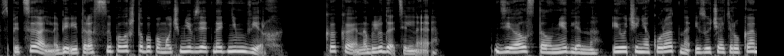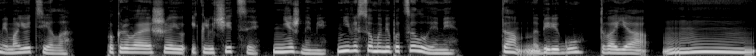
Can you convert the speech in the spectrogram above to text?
Специально Берит рассыпала, чтобы помочь мне взять над ним верх. Какая наблюдательная. Диал стал медленно и очень аккуратно изучать руками мое тело, покрывая шею и ключицы нежными, невесомыми поцелуями. Там, на берегу, твоя... М -м -м,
